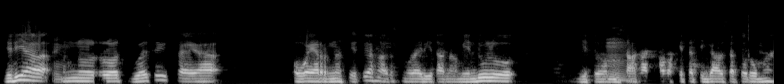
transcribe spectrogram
Jadi ya Hmm. menurut gue sih kayak awareness itu yang harus mulai ditanamin dulu gitu. Hmm. Misalkan kalau kita tinggal satu rumah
